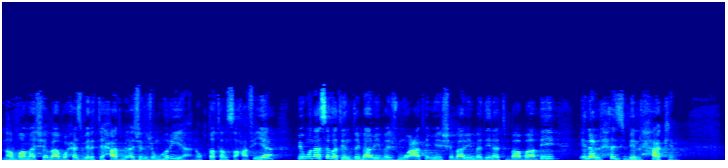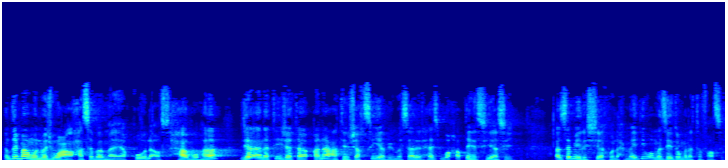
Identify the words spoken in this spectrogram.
نظم شباب حزب الاتحاد من أجل الجمهورية نقطة صحفية بمناسبة انضمام مجموعة من شباب مدينة بابابي إلى الحزب الحاكم. انضمام المجموعة حسب ما يقول أصحابها جاء نتيجة قناعة شخصية بمسار الحزب وخطه السياسي. الزميل الشيخ الحميدي ومزيد من التفاصيل.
